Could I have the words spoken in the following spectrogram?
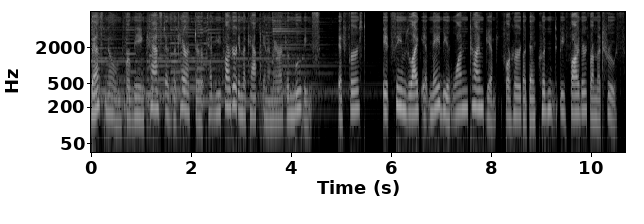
best known for being cast as the character Peggy Carter in the Captain America movies. At first, it seemed like it may be a one-time gig for her but that couldn't be farther from the truth.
